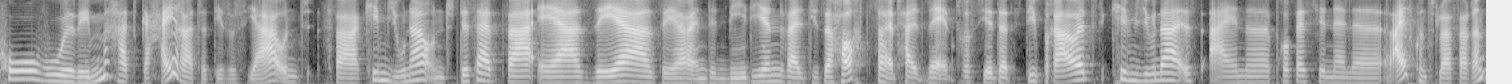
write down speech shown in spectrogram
Ko Woo-rim hat geheiratet dieses Jahr und zwar Kim Yuna und deshalb war er sehr, sehr in den Medien, weil diese Hochzeit halt sehr interessiert hat. Die Braut Kim Yuna ist eine professionelle Eiskunstläuferin,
